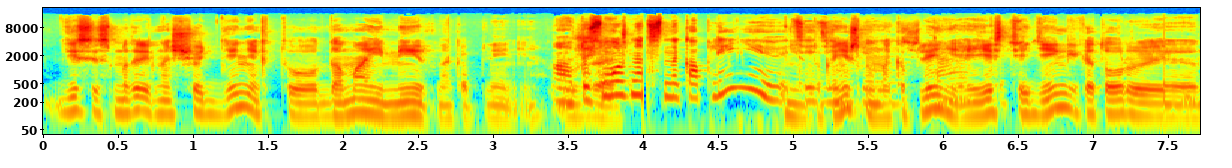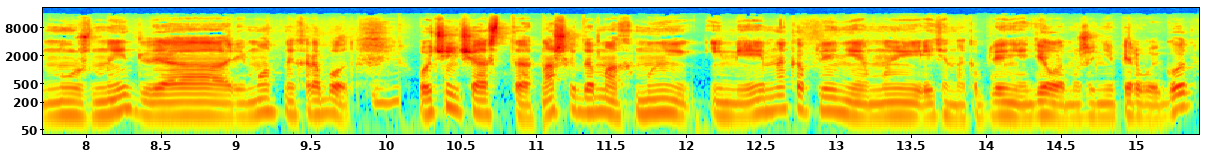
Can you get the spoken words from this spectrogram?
если смотреть насчет денег, то дома имеют накопление. А, уже. то есть можно с накопления Нет, эти ну, конечно, накопление. Да? Есть те деньги, которые нужны для ремонтных работ. Угу. Очень часто в наших домах мы имеем накопление, мы эти накопления делаем уже не первый год.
